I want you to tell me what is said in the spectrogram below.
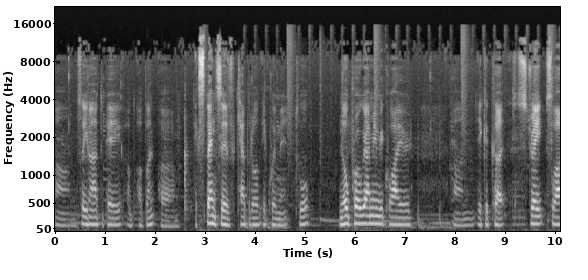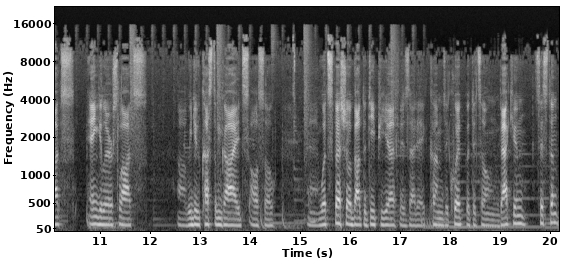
um, so you don't have to pay a, a um expensive capital equipment tool. No programming required. Um, it could cut straight slots, angular slots. Uh, we do custom guides also. And what's special about the DPF is that it comes equipped with its own vacuum system.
